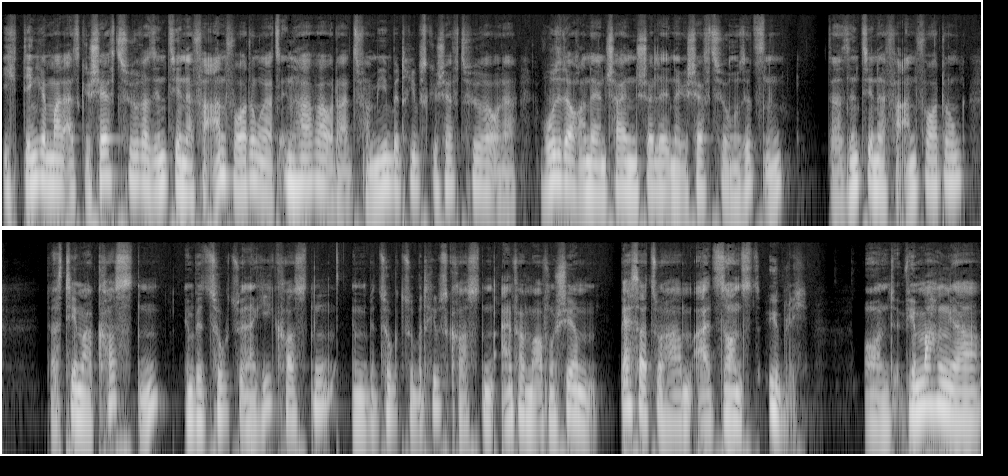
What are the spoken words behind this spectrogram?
ich denke mal, als Geschäftsführer sind Sie in der Verantwortung oder als Inhaber oder als Familienbetriebsgeschäftsführer oder wo Sie da auch an der entscheidenden Stelle in der Geschäftsführung sitzen, da sind Sie in der Verantwortung, das Thema Kosten in Bezug zu Energiekosten, in Bezug zu Betriebskosten einfach mal auf dem Schirm besser zu haben als sonst üblich. Und wir machen ja,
